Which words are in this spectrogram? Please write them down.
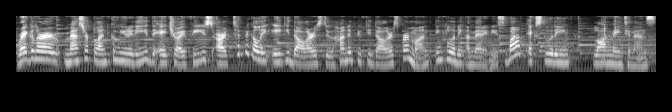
regular master plan community, the HOA fees are typically $80 to $150 per month, including amenities, but excluding lawn maintenance.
